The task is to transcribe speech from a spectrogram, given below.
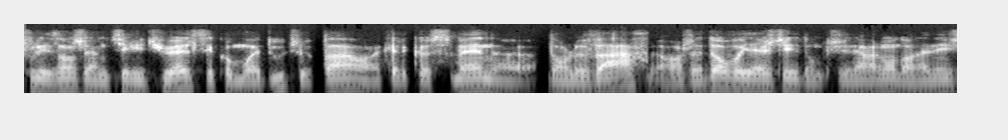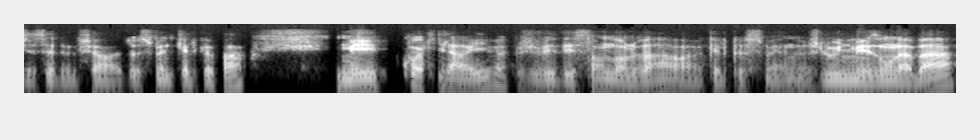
Tous les ans, j'ai un petit rituel, c'est qu'au mois d'août, je pars quelques semaines dans le Var. Alors j'adore voyager, donc généralement dans l'année, j'essaie de me faire deux semaines quelque part. Mais quoi qu'il arrive, je vais descendre dans le Var quelques semaines. Je loue une maison là-bas.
